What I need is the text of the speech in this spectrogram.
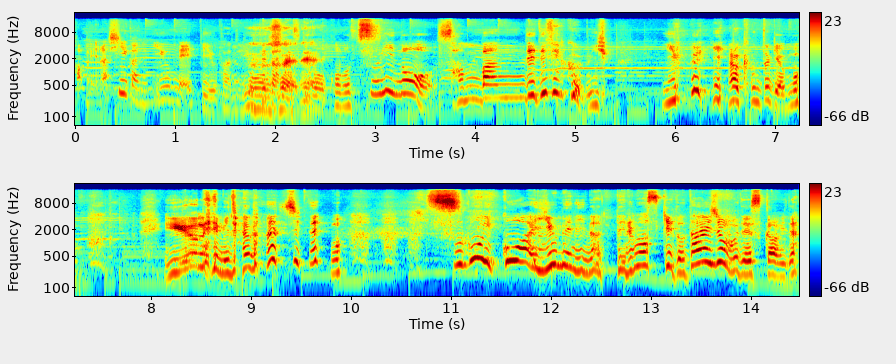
可愛らしい感じで夢っていう感じで言ってたんですけど、うんね。この次の3番で出てくるゆ夢開くの時はもう 夢みたいな感じでもうすごい怖い夢になってますけど大丈夫ですか？みたい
